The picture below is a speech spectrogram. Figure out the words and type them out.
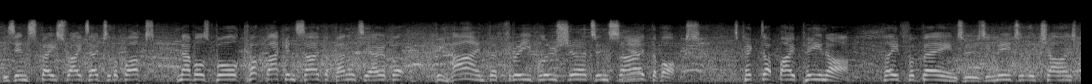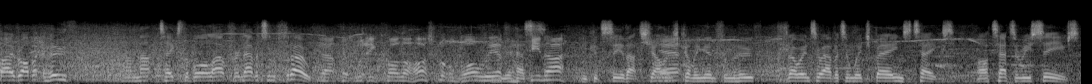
He's in space, right edge of the box. Neville's ball cut back inside the penalty area, but behind the three blue shirts inside Yeah. the box. It's picked up by Pienaar. Played for Baines, who's immediately challenged by Robert Huth. And that takes the ball out for an Everton throw. That was what they call a hospital ball there Pienaar. You could see that challenge Yeah. coming in from Huth. Throw into Everton, which Baines takes. Arteta receives,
